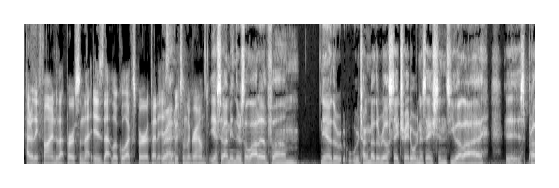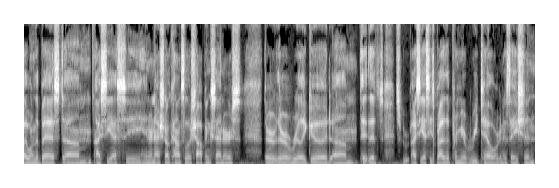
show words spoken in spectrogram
How do they find that person that is that local expert that is right. the boots on the ground? Yeah, so I mean, there's a lot of um, you know, the, we're talking about the real estate trade organizations. ULI is probably one of the best. Um, ICSC, International Council of Shopping Centers, they're they're really good. Um, it, it's, ICSC is probably the premier retail organization,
